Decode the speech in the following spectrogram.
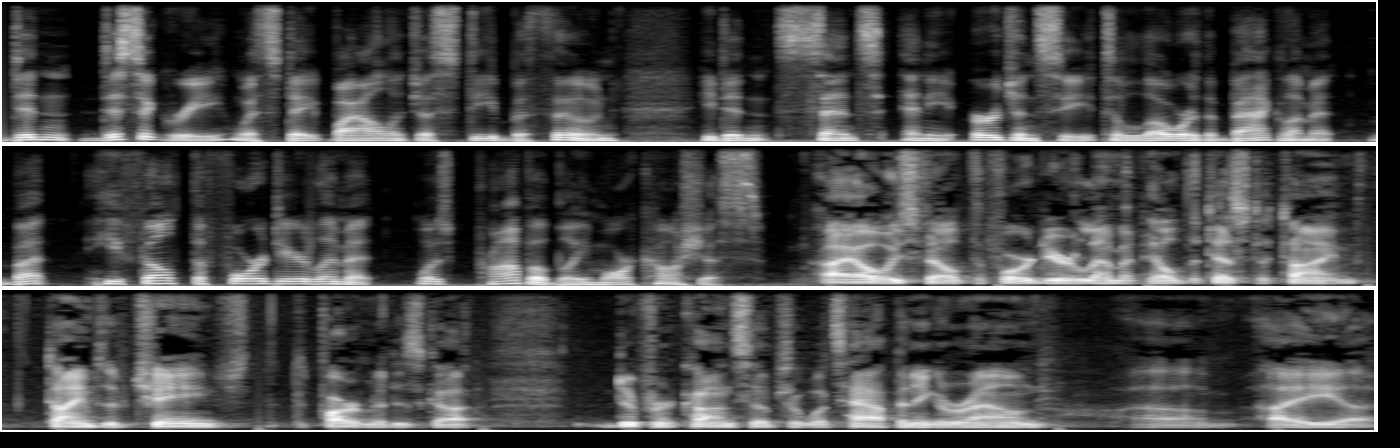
didn't disagree with state biologist Steve Bethune. He didn't sense any urgency to lower the bag limit, but he felt the four deer limit was probably more cautious. I always felt the four deer limit held the test of time. Times have changed. The department has got different concepts of what's happening around. Um, I uh,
